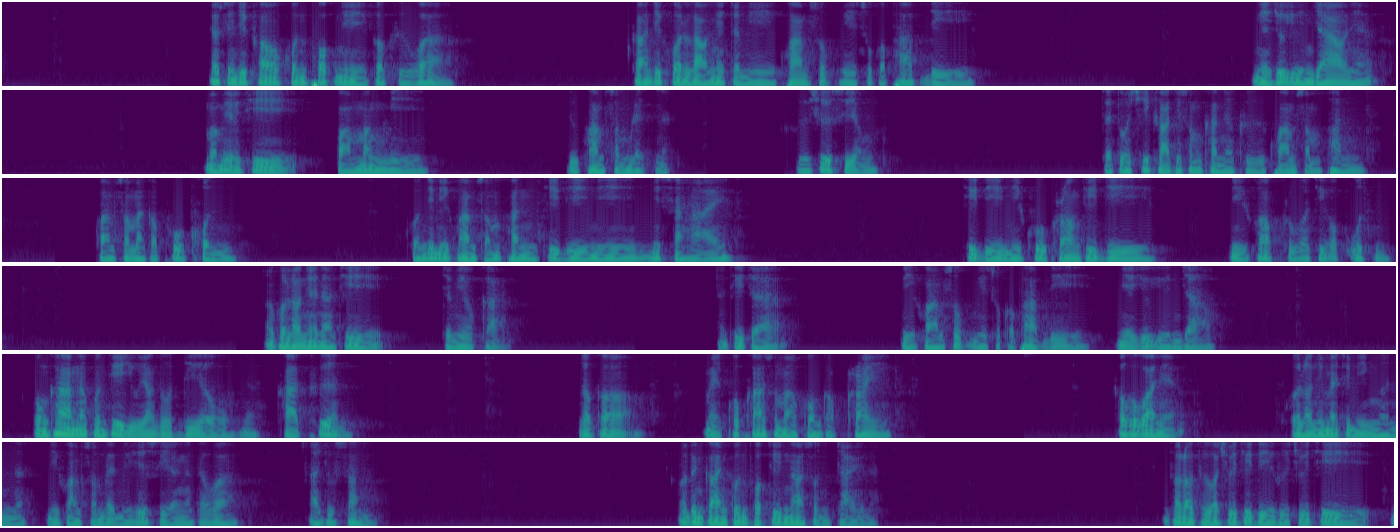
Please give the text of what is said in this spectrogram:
แล้วสิ่งที่เขาค้นพบนี่ก็คือว่า การที่คนเราเนี่ยจะมีความสุขมีสุขภาพดี มีอายุยืนยาวเนี่ยมันไม่อยู่ที่ความมั่งมี หรือความสำเร็จนะ หรือชื่อเสียง แต่ตัวชี้ขาดที่สำคัญเนี่ยคือความสัมพันธ์ ความสัมพันธ์กับผู้คน คนที่มีความสัมพันธ์ที่ดีมีมิตรสหาย ที่ดีมีคู่ครองที่ดี มีครอบครัวที่อบอุ่นคนเหล่านี้นะที่จะมีโอกาส ที่จะ มีความสุข มีสุขภาพดี มีอายุยืนยาว ตรงข้ามนะคนที่อยู่อย่างโดดเดี่ยวนะขาดเพื่อน แล้วก็ไม่คบค้าสมาคมกับใคร เขาพบว่าเนี่ยคนเรานี้แม้จะมีเงินนะ มีความสำเร็จ มีชื่อเสียงนะ แต่ว่าอายุสั้น มันเป็นการค้นพบที่น่าสนใจนะ ถ้าเราถือว่าชีวิตที่ดีคือชีวิตที่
